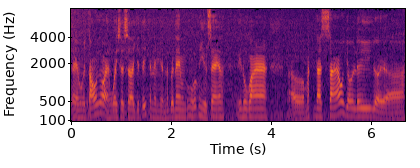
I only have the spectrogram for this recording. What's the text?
đây buổi tối các bạn quay sơ sơ chi tiết cho anh em nhìn. Bên em cũng rất nhiều xe Innova uh, Mazda 6 Jolie rồi uh,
